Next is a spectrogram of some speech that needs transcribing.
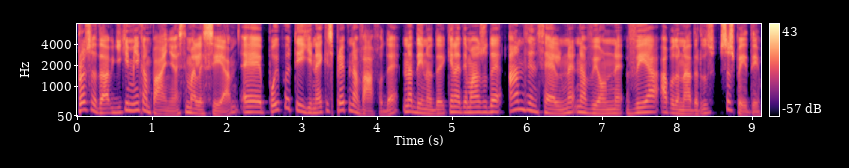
Πρόσφατα βγήκε μια καμπάνια στη Μαλαισία ε, που είπε ότι οι γυναίκες πρέπει να βάφονται, να ντύνονται και να ετοιμάζονται αν δεν θέλουν να βιώνουν βία από τον άντρα τους στο σπίτι.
